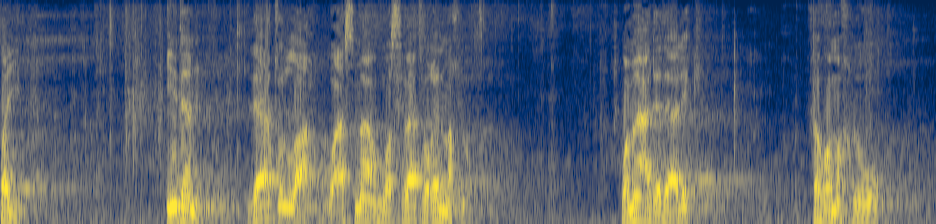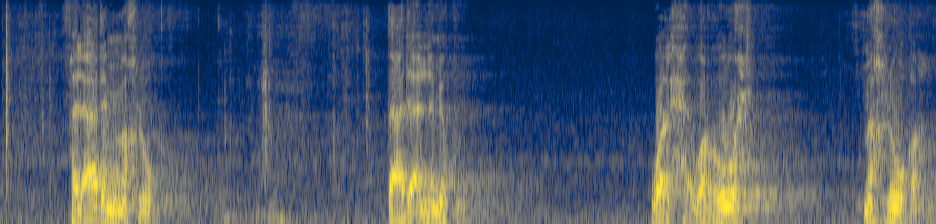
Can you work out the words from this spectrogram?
طيب. إذن ذات الله وأسماؤه وصفاته غير مخلوق. وما عدا ذلك فهو مخلوق. فالآدم مخلوق. بعد أن لم يكن. والروح مخلوقة.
